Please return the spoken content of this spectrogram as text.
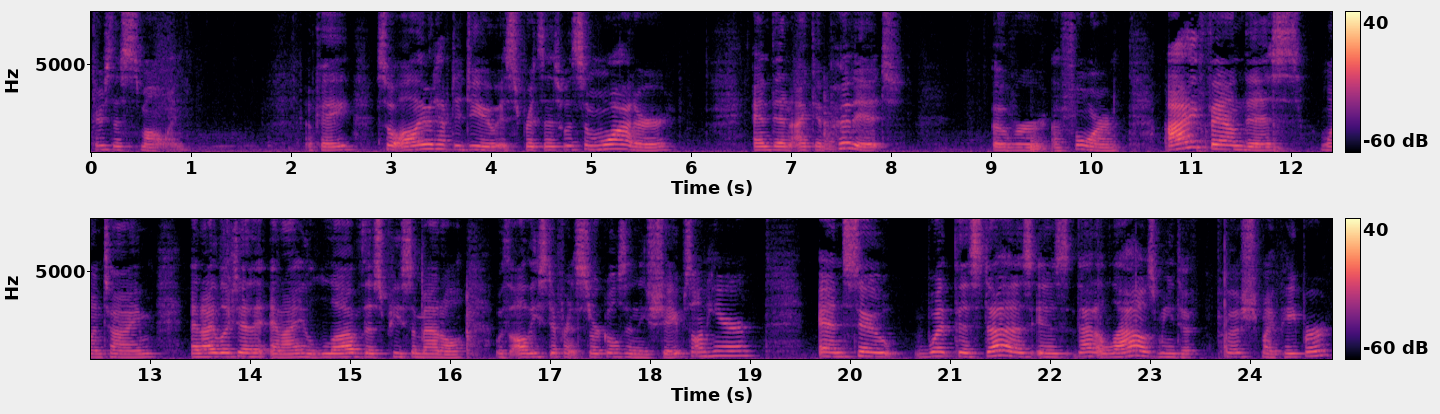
here's this small one. Okay, so all I would have to do is spritz this with some water and then I can put it over a form. I found this one time and I looked at it and I love this piece of metal with all these different circles and these shapes on here. And so what this does is that allows me to push my paper.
